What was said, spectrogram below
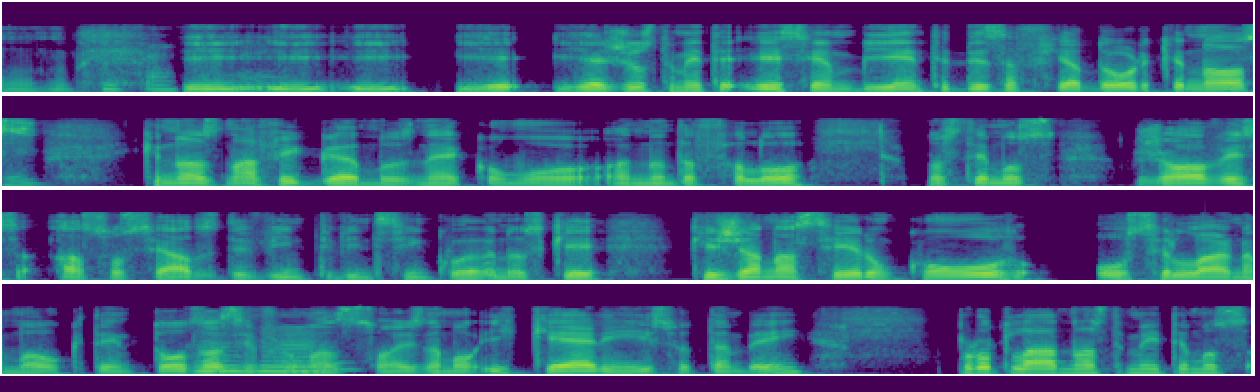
Uhum. E, e, e, e, é justamente esse ambiente desafiador que nós uhum. que nós navegamos, né? Como a Nanda falou, nós temos jovens associados de 20, 25 anos que, que já nasceram com o, o celular na mão, que tem todas as uhum. informações na mão e querem isso também. Por outro lado, nós também temos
